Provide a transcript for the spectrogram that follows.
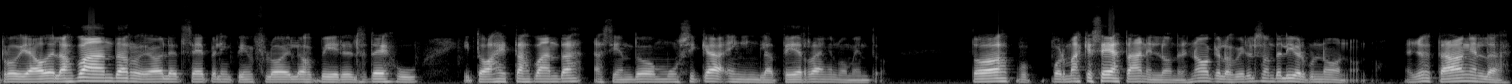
rodeado de las bandas, rodeado de Led Zeppelin, Pink Floyd, los Beatles, The Who y todas estas bandas haciendo música en Inglaterra en el momento. Todas, por más que sea, estaban en Londres. No, que los Beatles son de Liverpool. No, no, no. Ellos estaban en las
